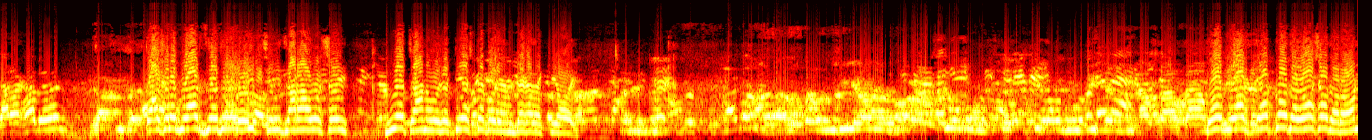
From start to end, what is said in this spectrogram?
যারা খাবেন। আসলে viewers যেহেতু দিচ্ছি যারা অবশ্যই নিয়ে চান অবশ্যই টেস্টটা করে আমি দেখা যাক কি হয়। অসাধারণ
